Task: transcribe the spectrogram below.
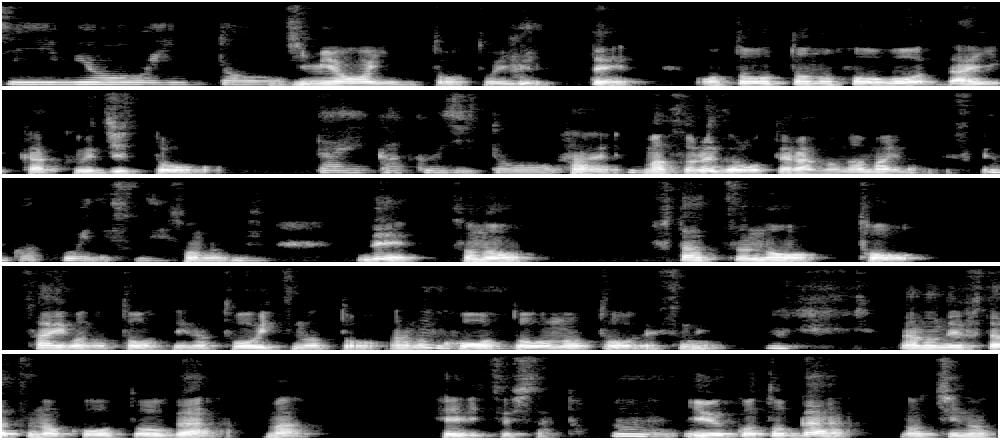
寺明院と、持明院党と言って、弟の方を大覚寺党。大覚寺と、はい。うんまあ、それぞれお寺の名前なんですけど、なんかっぽいですね。そうなんです。で、その二つの党、最後の党っていうのは統一の党、あの、うん高等の党ですね。。うんなので、二つの高等が、まあ、並立したとうん。いうことが、後々、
